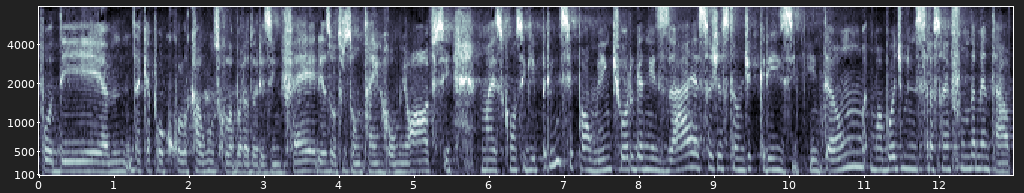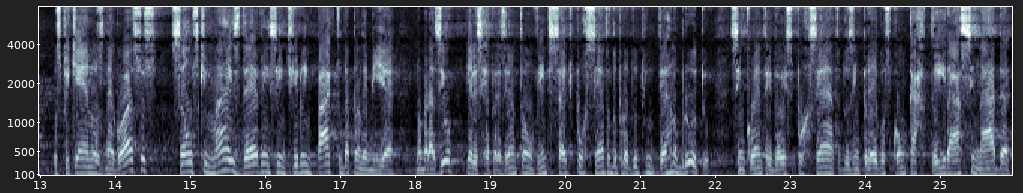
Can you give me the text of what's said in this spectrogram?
poder hum, daqui a pouco colocar alguns colaboradores em férias, outros vão estar em home office, mas conseguir principalmente organizar essa gestão de crise. Então, uma boa administração administração é fundamental. Os pequenos negócios são os que mais devem sentir o impacto da pandemia. No Brasil, eles representam 27% do produto interno bruto, 52% dos empregos com carteira assinada.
